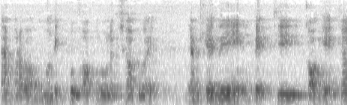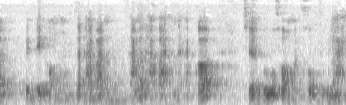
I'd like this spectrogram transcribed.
ตามพรบคุ้มครองเด็กผู้ปกครองต้องรู้รับผิดชอบด้วย อย่างเคสนี้เด็กที่ก่อเหตุก็เป็นเด็กของสถาบันสามสถาบันนะครับ ก็เชิญผู้ปกครองมาครบทุกราย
